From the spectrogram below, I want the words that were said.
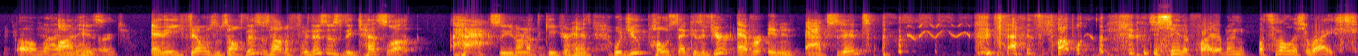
Oh, my On Lord. his- and he films himself. This is how to. This is the Tesla hack, so you don't have to keep your hands. Would you post that? Because if you're ever in an accident, that is public. Did you see the fireman? What's all this rice?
